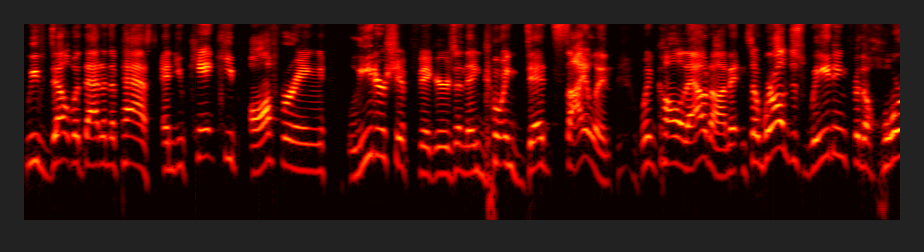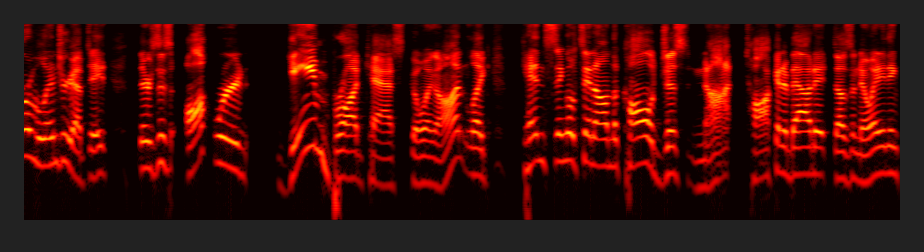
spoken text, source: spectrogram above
we've dealt with that in the past. And you can't keep offering leadership figures and then going dead silent when called out on it. And so we're all just waiting for the horrible injury update. There's this awkward game broadcast going on. Like Ken Singleton on the call, just not talking about it, doesn't know anything.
